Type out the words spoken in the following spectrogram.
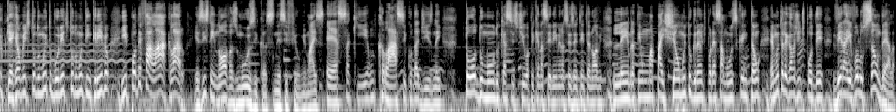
Porque é realmente tudo muito bonito, tudo muito incrível. E poder falar, claro, existem novas músicas nesse filme, mas essa aqui é um clássico da Disney todo mundo que assistiu a Pequena Sereia em 1989 lembra, tem uma paixão muito grande por essa música, então é muito legal a gente poder ver a evolução dela.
